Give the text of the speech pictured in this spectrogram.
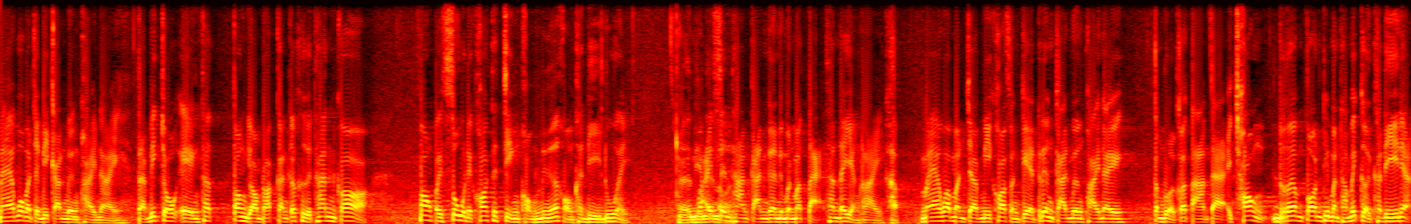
แม้ว่ามันจะมีการเมืองภายใน แต่บิ๊กโจ๊กเองถ้าต้องยอมรับกันก็คือท่านก็ต้องไปสู้ในข้อเท็จจริงของเนื้อของคดีด้วยเอออันนี้ว่าไอ้แน่นอนเส้นทางการเงินเนี่ยมันมาแตะท่านได้อย่างไรครับ แม้ว่ามันจะมีข้อสังเกตเรื่องการเมืองภายในตำรวจก็ตามแต่ไอ้ช่องเริ่มต้นที่มันทำให้เกิดคดีเนี่ย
